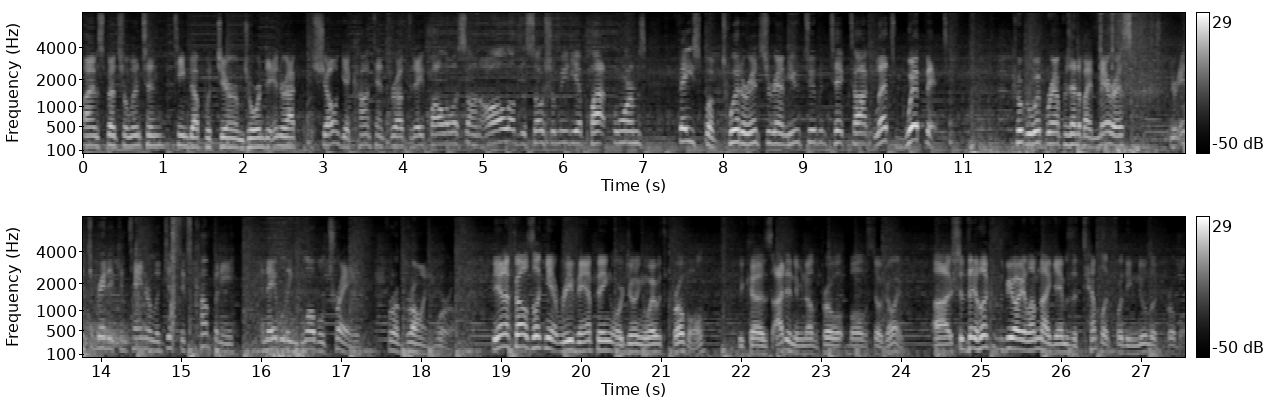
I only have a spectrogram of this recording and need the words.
I am Spencer Linton, teamed up with Jarom Jordan to interact with the show and get content throughout the day. Follow us on all of the social media platforms Facebook, Twitter, Instagram, YouTube, and TikTok. Let's whip it. Cougar Whip Around presented by Maersk, your integrated container logistics company enabling global trade for a growing world. The NFL is looking at revamping or doing away with the Pro Bowl because I didn't even know the Pro Bowl was still going. Uh, should they look at the BYU alumni game as a template for the new look Pro Bowl?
